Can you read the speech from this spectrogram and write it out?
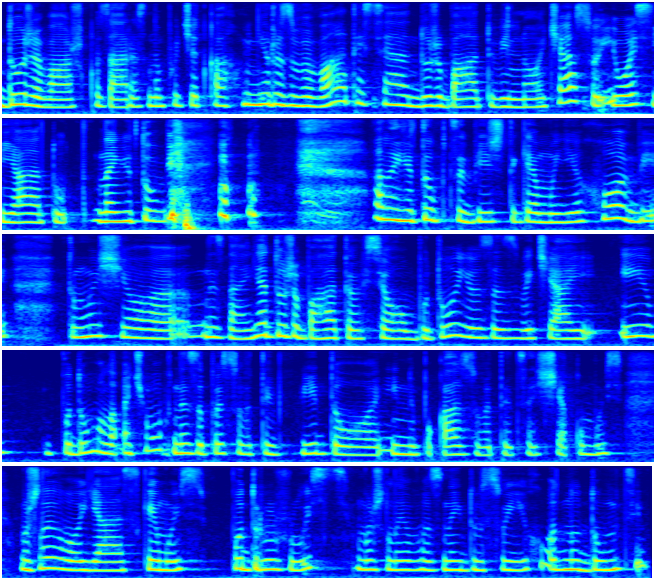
дуже важко зараз на початках мені розвиватися, дуже багато вільного часу. І ось я тут на Ютубі. Але Ютуб це більш таке моє хобі, тому що не знаю, я дуже багато всього будую зазвичай і подумала, а чому б не записувати відео і не показувати це ще комусь? Можливо, я з кимось подружусь, можливо, знайду своїх однодумців,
